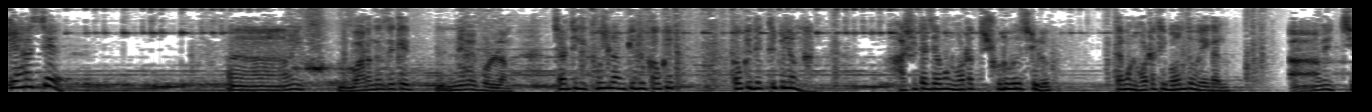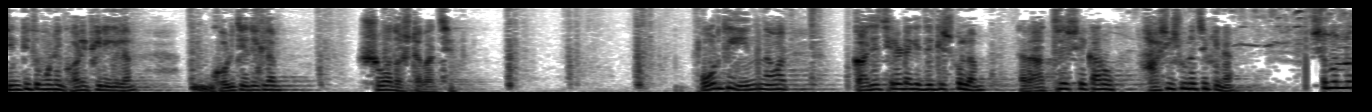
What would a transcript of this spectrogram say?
কে হাসছে? আমি বারান্দা থেকে নেমে পড়লাম। চারদিকে খুঁজলাম, কিন্তু কাউকে কাউকে দেখতে পেলাম না। হাসিটা যেমন হঠাৎ শুরু হয়েছিল, তেমন হঠাৎই বন্ধ হয়ে গেল। আমি চিন্তিত মনে ঘরে ফিরে গেলাম। ঘড়িতে দেখলাম সোয়া দশটা বাজছে। পরদিন আমার কাজের ছেলেটাকে জিজ্ঞেস করলাম, রাত্রে সে কারও হাসি শুনেছে কিনা? সে বলল,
